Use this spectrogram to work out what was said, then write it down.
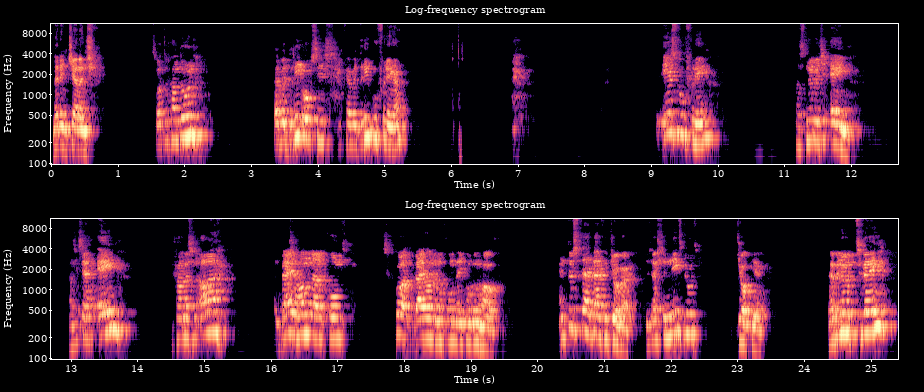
met een challenge. Dus wat we gaan doen, we hebben drie opties, we hebben drie oefeningen. De eerste oefening, dat is nummertje 1. Als ik zeg 1, dan gaan we met z'n allen met beide handen naar de grond. Squat, beide handen naar de grond je komt omhoog. En tussentijd blijf je joggen. Dus als je niks doet, jog je. We hebben nummer 2.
